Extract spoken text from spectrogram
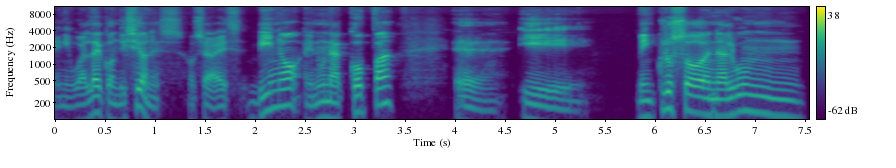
en igualdad de condiciones. O sea, es vino en una copa eh, y incluso en algún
